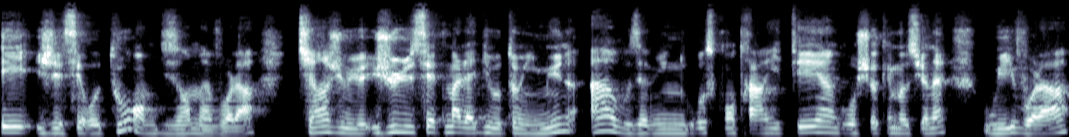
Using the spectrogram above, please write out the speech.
et j'ai ces retours en me disant, ben voilà, tiens, j'ai eu cette maladie auto-immune. Ah, vous avez une grosse contrariété, un gros choc émotionnel. Oui, voilà.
